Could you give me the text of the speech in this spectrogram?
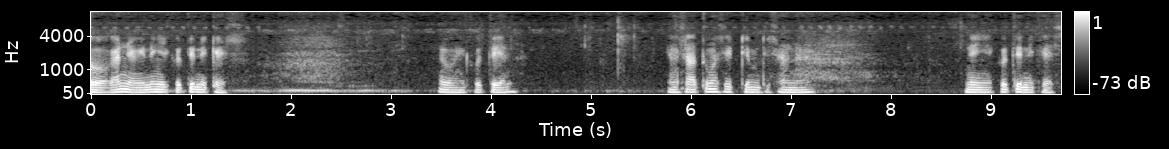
Oh kan yang ini ngikutin nih guys. Oh ngikutin. Yang satu masih diem di sana nih ikutin nih guys.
